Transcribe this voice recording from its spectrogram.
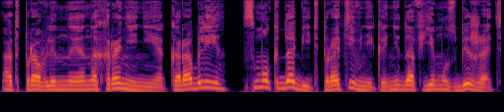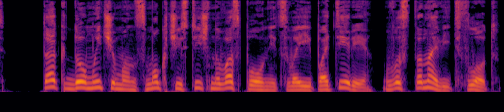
отправленные на хранение корабли, смог добить противника, не дав ему сбежать. Так дом Ичиман смог частично восполнить свои потери, восстановить флот.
